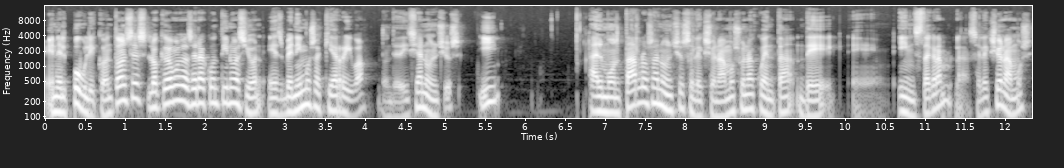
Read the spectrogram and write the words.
en el público. Entonces, lo que vamos a hacer a continuación es venimos aquí arriba, donde dice anuncios, y Al montar los anuncios seleccionamos una cuenta de eh, Instagram, la seleccionamos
